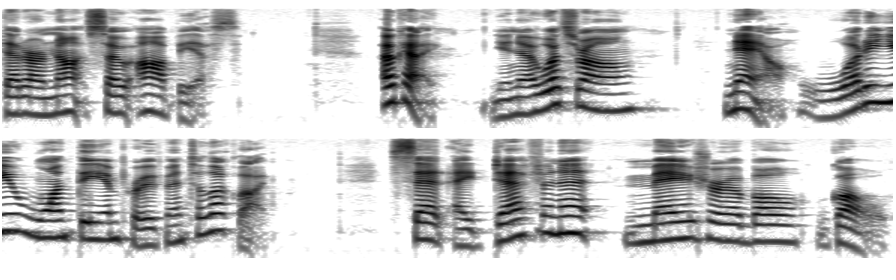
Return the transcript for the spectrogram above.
that are not so obvious. Okay, you know what's wrong. Now, what do you want the improvement to look like? Set a definite, measurable goal.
